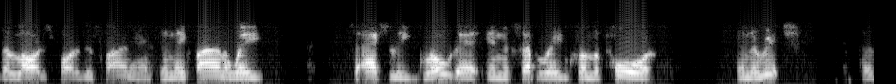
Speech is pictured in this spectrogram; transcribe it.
the largest part of this finance, and they find a way to actually grow that in the separating from the poor and the rich has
